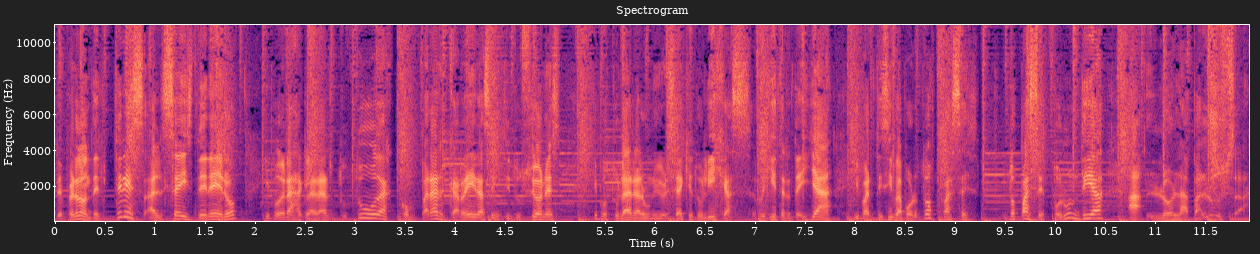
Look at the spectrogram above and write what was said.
de, perdón, del 3 al 6 de enero y podrás aclarar tus dudas, comparar carreras e instituciones y postular a la universidad que tú elijas. Regístrate ya y participa por dos pases, dos pases por un día a Lollapalooza.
